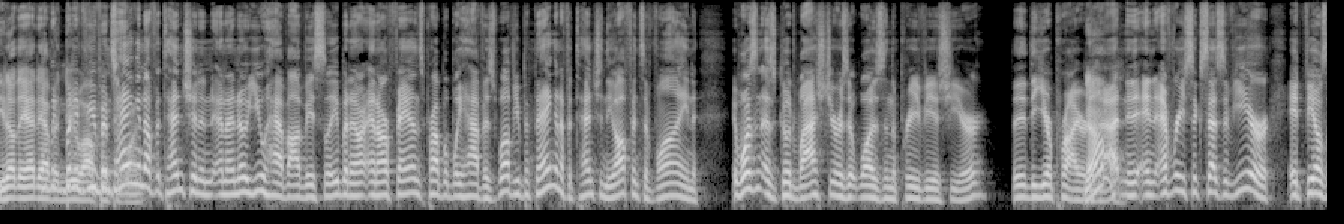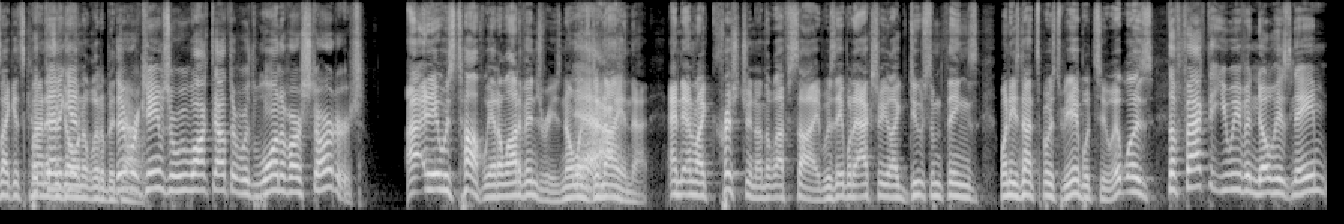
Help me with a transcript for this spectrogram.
you know they had to have a But, but new if you've been paying line. enough attention, and, and I know you have obviously, but our, and our fans probably have as well. If you've been paying enough attention, the offensive line it wasn't as good last year as it was in the previous year, the, the year prior to that, and, and every successive year it feels like it's kind of going again, a little bit. There down. were games where we walked out there with one of our starters. Uh, it was tough. We had a lot of injuries. No one's Yeah. denying that. And and like Christian on the left side was able to actually like do some things when he's not supposed to be able to. It was The fact that you even know his name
